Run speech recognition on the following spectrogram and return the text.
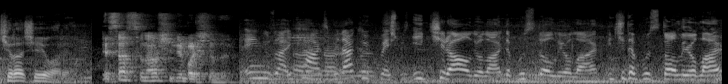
kira şeyi var yani. Esas sınav şimdi başladı. En güzel iki artı birler 45 bin. İlk kira alıyorlar, depozito alıyorlar, iki depozito alıyorlar.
